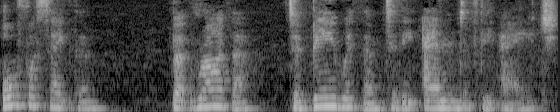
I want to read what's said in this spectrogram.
or forsake them, but rather to be with them to the end of the age.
